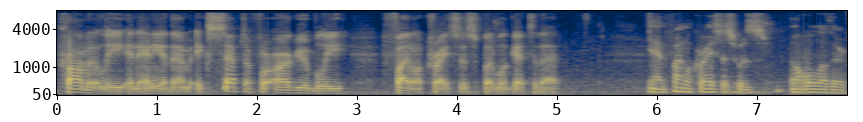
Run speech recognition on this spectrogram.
prominently in any of them, except for arguably Final Crisis, but we'll get to that. Yeah, and Final Crisis was a whole other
